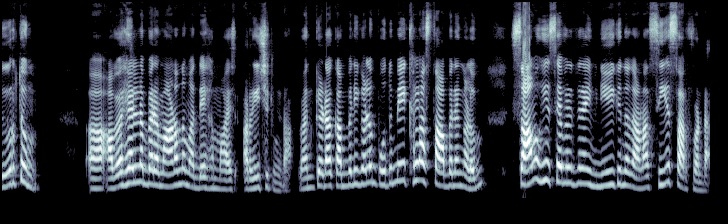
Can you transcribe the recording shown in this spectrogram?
തീർത്തും അവഹേളനപരമാണെന്നും അദ്ദേഹം അറിയിച്ചിട്ടുണ്ട്. വൻകിട കമ്പനികളും പൊതുമേഖലാ സ്ഥാപനങ്ങളും സാമൂഹ്യ സേവനത്തിനായി വിനിയോഗിക്കുന്നതാണ് സി എസ് ആർ ഫണ്ട്.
